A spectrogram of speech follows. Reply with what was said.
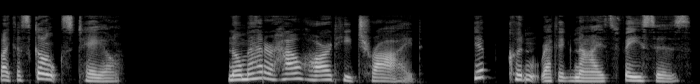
like a skunk's tail. No matter how hard he tried, Pip couldn't recognize faces,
